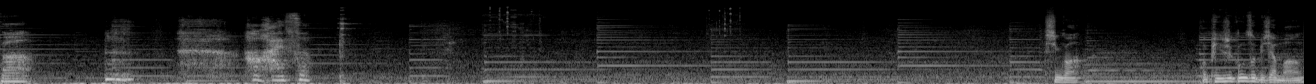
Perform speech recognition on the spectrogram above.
妈，嗯好孩子。星光，我平时工作比较忙，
